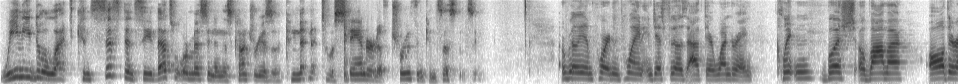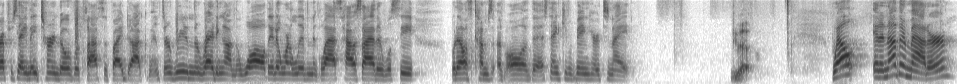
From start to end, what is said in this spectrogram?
We need to elect consistency. That's what we're missing in this country is a commitment to a standard of truth and consistency. A really important point, and just for those out there wondering, Clinton, Bush, Obama, all their reps are saying they turned over classified documents. They're reading the writing on the wall. They don't want to live in a glass house either. We'll see what else comes of all of this. Thank you for being here tonight. You bet. Well, in another matter,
